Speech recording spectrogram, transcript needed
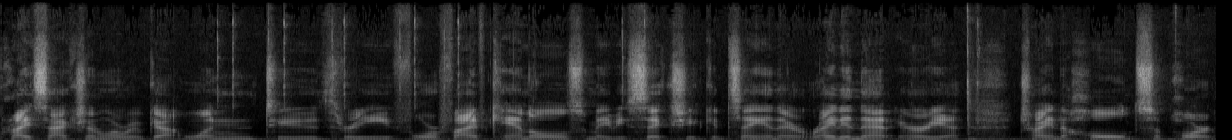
price action where we've got one, two, three, four, five candles, maybe six, you could say in there, right in that area, trying to hold support.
